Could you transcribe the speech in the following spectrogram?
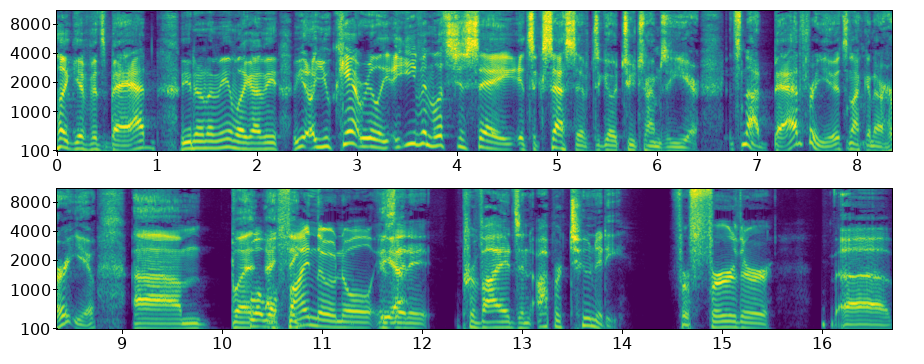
like if it's bad, you know what I mean? Like I mean, you know, you can't really even let's just say it's excessive to go two times a year. It's not bad for you. It's not going to hurt you. Um, but what we'll think- find though, Noel, is Yeah. that it provides an opportunity for further uh,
